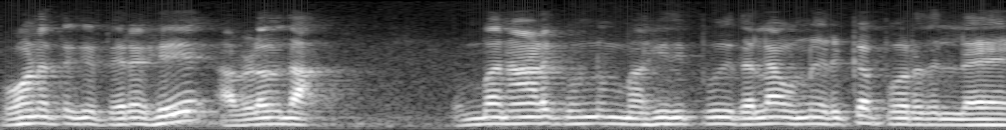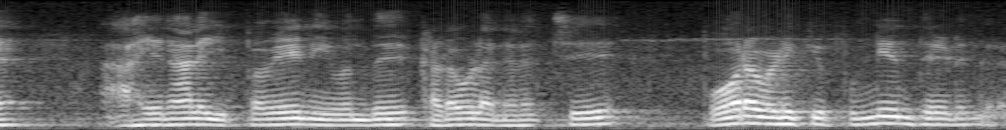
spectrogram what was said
போனதுக்கு பிறகு அவ்வளவுதான். ரொம்ப நாளுக்கு ஒன்றும் மகிழ்ப்பு இதெல்லாம் ஒன்றும் இருக்க போகிறதில்ல ஆகையினால இப்போவே நீ வந்து கடவுளை நினச்சி போகிற வழிக்கு புண்ணியம் தேடுங்கிற.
